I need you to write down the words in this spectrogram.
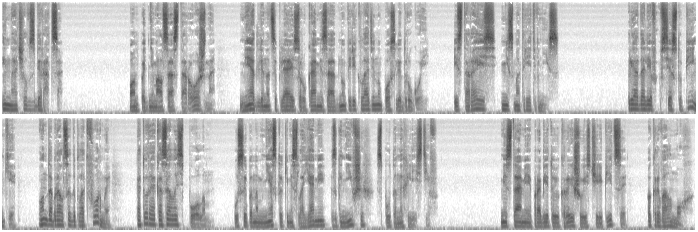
и начал взбираться. Он поднимался осторожно, медленно цепляясь руками за одну перекладину после другой и стараясь не смотреть вниз. Преодолев все ступеньки, он добрался до платформы, которая оказалась полом — усыпанном несколькими слоями сгнивших, спутанных листьев. Местами пробитую крышу из черепицы покрывал мох.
